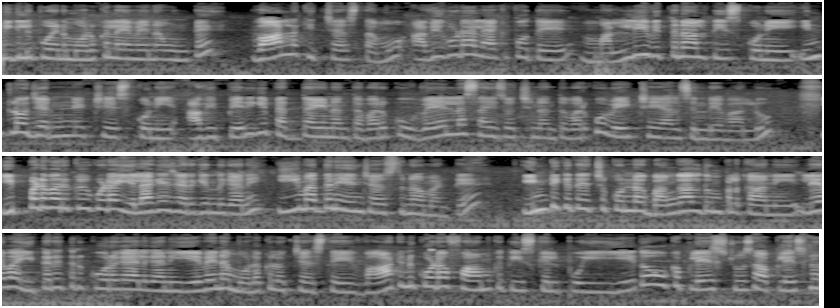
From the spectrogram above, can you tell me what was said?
మిగిలిపోయిన మొలకలు ఏమైనా ఉంటే వాళ్ళకి ఇచ్చేస్తాము అవి కూడా లేకపోతే మళ్ళీ విత్తనాలు తీసుకొని ఇంట్లో జర్మినేట్ చేసుకొని అవి పెరిగి పెద్ద అయినంత వరకు వేళ్ళ సైజు వచ్చినంత వరకు వెయిట్ చేయాల్సిందే వాళ్ళు. ఇప్పటి వరకు కూడా ఇలాగే జరిగింది కానీ ఈ మధ్యన ఏం చేస్తున్నామంటే ఇంటికి తెచ్చుకున్న బంగాళదుంపలు కానీ లేదా ఇతరితర కూరగాయలు కానీ ఏవైనా మొలకలు వచ్చేస్తే వాటిని కూడా ఫామ్కి తీసుకెళ్ళిపోయి ఏదో ఒక ప్లేస్ చూసి ఆ ప్లేస్లో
